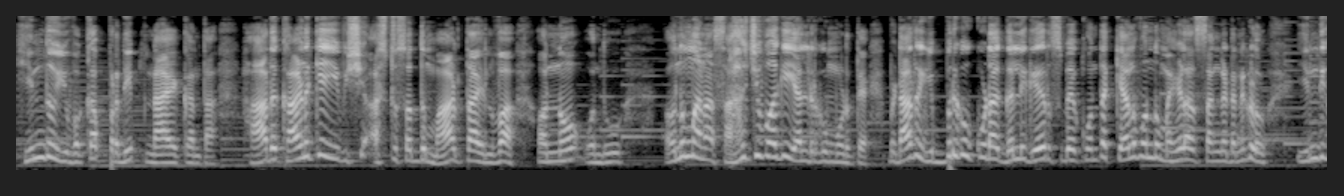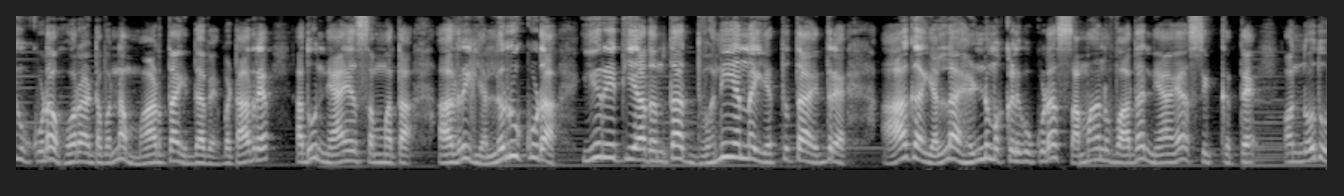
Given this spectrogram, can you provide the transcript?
ಹಿಂದೂ ಯುವಕ ಪ್ರದೀಪ್ ನಾಯಕ್ ಅಂತ. ಆದ ಕಾರಣಕ್ಕೆ ಈ ವಿಷಯ ಅಷ್ಟು ಸದ್ದು ಮಾಡ್ತಾ ಇಲ್ವಾ ಅನ್ನೋ ಒಂದು ಅನುಮಾನ ಸಹಜವಾಗಿ ಎಲ್ರಿಗೂ ಮೂಡುತ್ತೆ. ಬಟ್ ಆದರೆ ಇಬ್ಬರಿಗೂ ಕೂಡ ಗಲ್ಲಿಗೇರಿಸಬೇಕು ಅಂತ ಕೆಲವೊಂದು ಮಹಿಳಾ ಸಂಘಟನೆಗಳು ಇಂದಿಗೂ ಕೂಡ ಹೋರಾಟವನ್ನು ಮಾಡ್ತಾ ಇದ್ದಾವೆ. ಬಟ್ ಆದರೆ ಅದು ನ್ಯಾಯಸಮ್ಮತ. ಆದರೆ ಎಲ್ಲರೂ ಕೂಡ ಈ ರೀತಿಯಾದಂಥ ಧ್ವನಿಯನ್ನು ಎತ್ತುತ್ತಾ ಇದ್ದರೆ ಆಗ ಎಲ್ಲ ಹೆಣ್ಣು ಮಕ್ಕಳಿಗೂ ಕೂಡ ಸಮಾನವಾದ ನ್ಯಾಯ ಸಿಕ್ಕತ್ತೆ ಅನ್ನೋದು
